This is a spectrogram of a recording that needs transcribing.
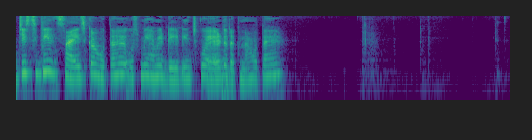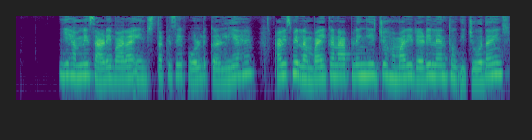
जिस भी साइज़ का होता है, उसमें हमें डेढ़ इंच को ऐड रखना होता है। ये हमने साढ़े बारह इंच तक इसे फोल्ड कर लिया है। अब इसमें लंबाई का नाप लेंगे, जो हमारी रेडी लेंथ होगी, चौदह इंच।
